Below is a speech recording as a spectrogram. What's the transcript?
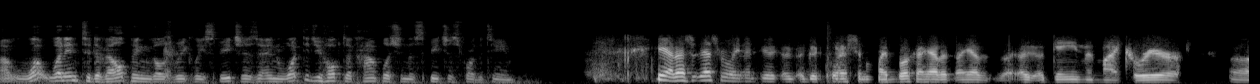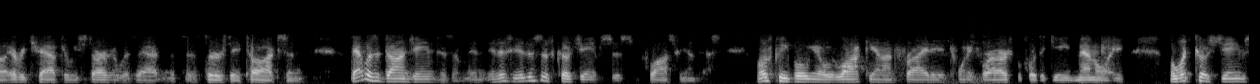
Uh, what went into developing those weekly speeches, and what did you hope to accomplish in the speeches for the team? Yeah, that's that's really a, a good question. My book, I have it. I have a, a game in my career uh, every chapter we started with that in the Thursday talks, and that was a Don Jamesism, and, and this this is Coach James's philosophy on this. Most people, you know, lock in on Friday 24 hours before the game mentally, but what Coach James,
